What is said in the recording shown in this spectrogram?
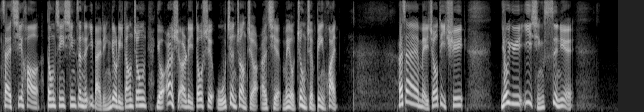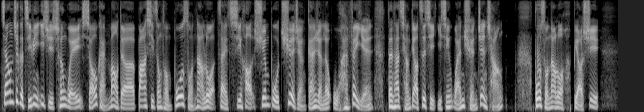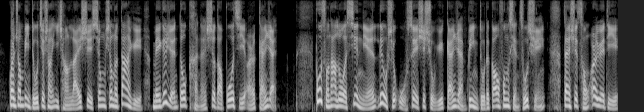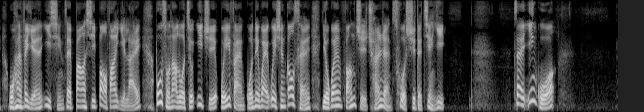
在七号东京新增的一百零六例当中，有二十二例都是无症状者，而且没有重症病患。而在美洲地区，由于疫情肆虐。将这个疾病一直称为小感冒的巴西总统波索纳洛，在七号宣布确诊感染了武汉肺炎，但他强调自己已经完全正常。波索纳洛表示，冠状病毒就像一场来势汹汹的大雨，每个人都可能受到波及而感染。波索纳洛现年六十五岁，是属于感染病毒的高风险族群。但是从二月底武汉肺炎疫情在巴西爆发以来，波索纳洛就一直违反国内外卫生高层有关防止传染措施的建议。在英国，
